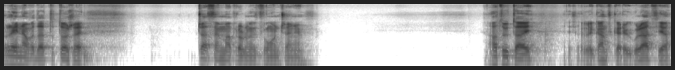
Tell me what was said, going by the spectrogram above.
Kolejna wada to to, że czasem ma problem z wyłączeniem. A tutaj jest elegancka regulacja.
